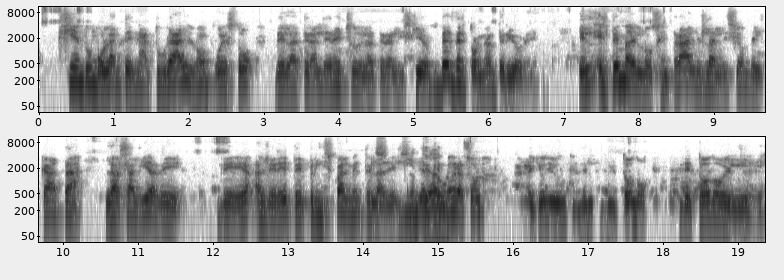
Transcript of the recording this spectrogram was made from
siendo un volante natural, lo han puesto de lateral derecho, de lateral izquierdo, desde el torneo anterior. ¿eh? El, el, tema de los centrales, la lesión del Cata, la salida de, de Alderete, principalmente la del líder, que no era solo yo digo que de, todo, de todo el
